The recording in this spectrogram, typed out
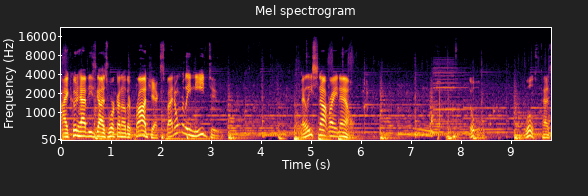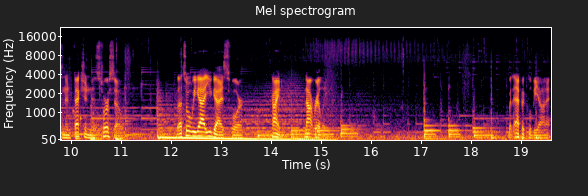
I could have these guys work on other projects, but I don't really need to. At least not right now. Oh, Wolf has an infection in his torso. That's what we got you guys for. Kind of. Not really. But Epic will be on it.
